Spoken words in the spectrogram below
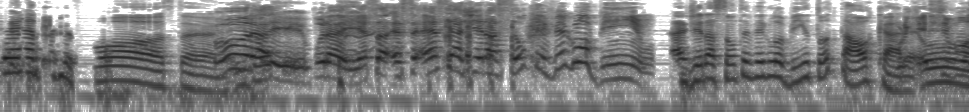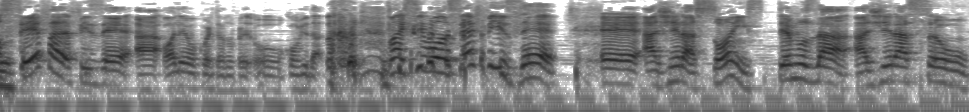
Certa resposta. Por então... aí, por aí. Essa, essa, essa é a geração TV Globinho. A geração TV Globinho total, cara. Porque o... se você fizer a. Olha eu cortando o convidado. Mas se você fizer é, as gerações, temos a, a geração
